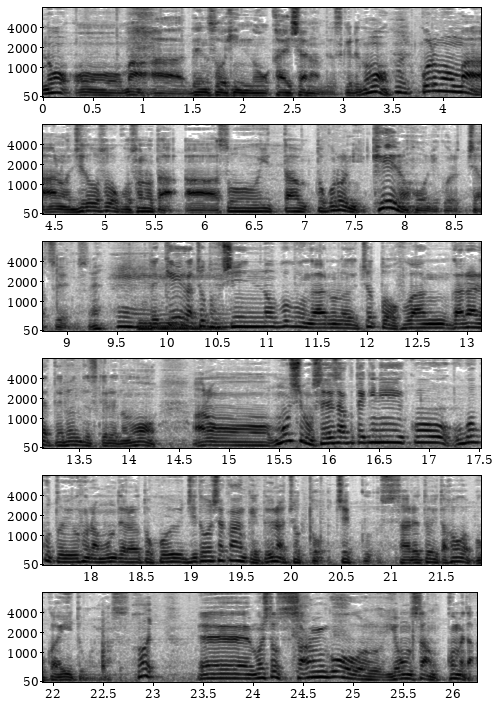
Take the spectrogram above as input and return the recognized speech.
の、おまあ、あ伝送品の会社なんですけれども、はい。これも、まあ、あの自動走行その他あそういったところに K の方にこれっちゃ強いんですね。で K がちょっと不審の部分があるのでちょっと不安がられてるんですけれども、あのーもしも政策的にこう動くというふうなもんであるとこういう自動車関係というのはちょっとチェックされておいた方が僕はいいと思います。はい。えーもう一つ3543コメダ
